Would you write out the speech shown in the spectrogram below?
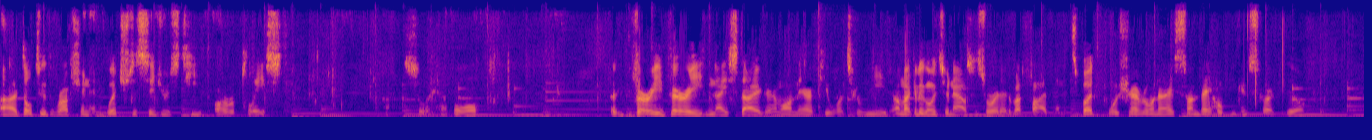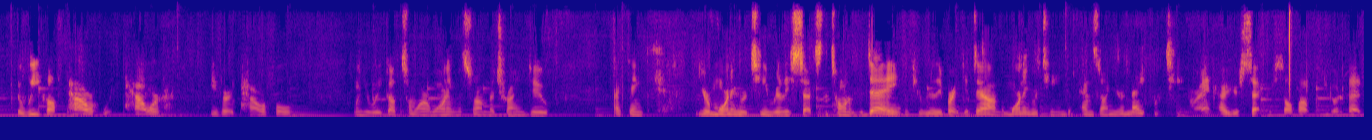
uh, adult tooth eruption, and which deciduous teeth are replaced? So I have all a very, very nice diagram on there if you want to read. I'm not going to go into it now since we're at about five minutes, but wishing everyone a nice Sunday. Hope you can start the, the week off power with power. Be very powerful when you wake up tomorrow morning. That's what I'm going to try and do. I think your morning routine really sets the tone of the day. If you really break it down, the morning routine depends on your night routine, right? How you're setting yourself up when you go to bed.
